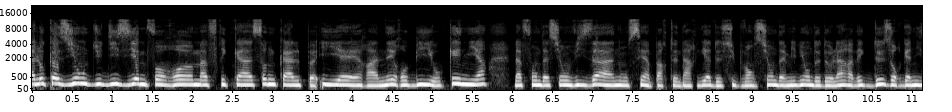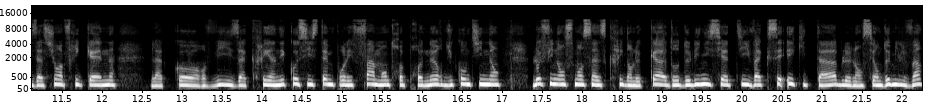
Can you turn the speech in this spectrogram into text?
À l'occasion du dixième forum Africa Sankalp hier à Nairobi au Kenya, la fondation Visa a annoncé un partenariat de subvention d'un million de dollars avec deux organisations africaines. L'accord vise à créer un écosystème pour les femmes entrepreneurs du continent. Le financement s'inscrit dans le cadre de l'initiative Accès équitable lancée en 2020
